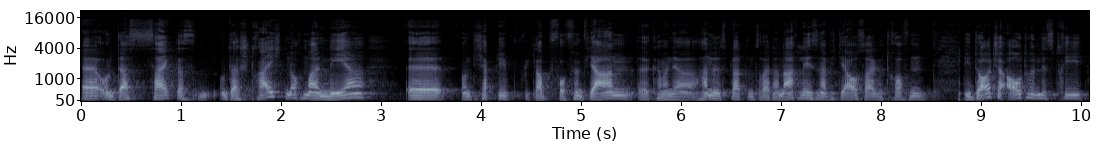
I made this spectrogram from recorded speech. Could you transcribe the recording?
äh, und das zeigt, das unterstreicht nochmal mehr. Äh, und ich habe die, ich glaube vor fünf Jahren äh, kann man ja Handelsblatt und so weiter nachlesen, habe ich die Aussage getroffen: Die deutsche Autoindustrie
